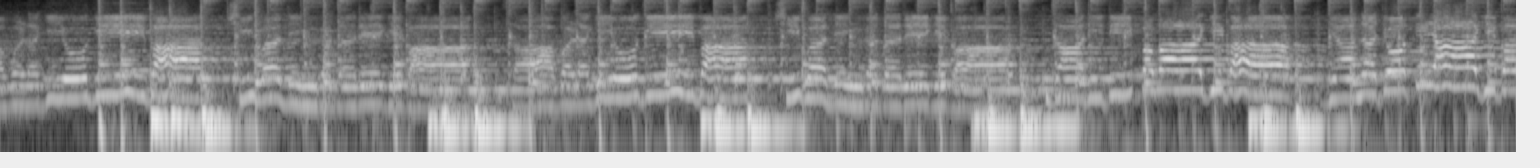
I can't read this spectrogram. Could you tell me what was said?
ಸಾವಳಗಿ ಯೋಗಿ ಬಾ, ಶಿವಲಿಂಗದರೆಗೆ ಬಾ. ಸಾವಳಗಿ ಯೋಗಿ ಬಾ, ಶಿವಲಿಂಗದರೆಗೆ ಬಾ. ದಾರಿ ದೀಪವಾಗಿ ಬಾ, ಜ್ಞಾನ ಜ್ಯೋತಿಯಾಗಿ ಬಾ.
